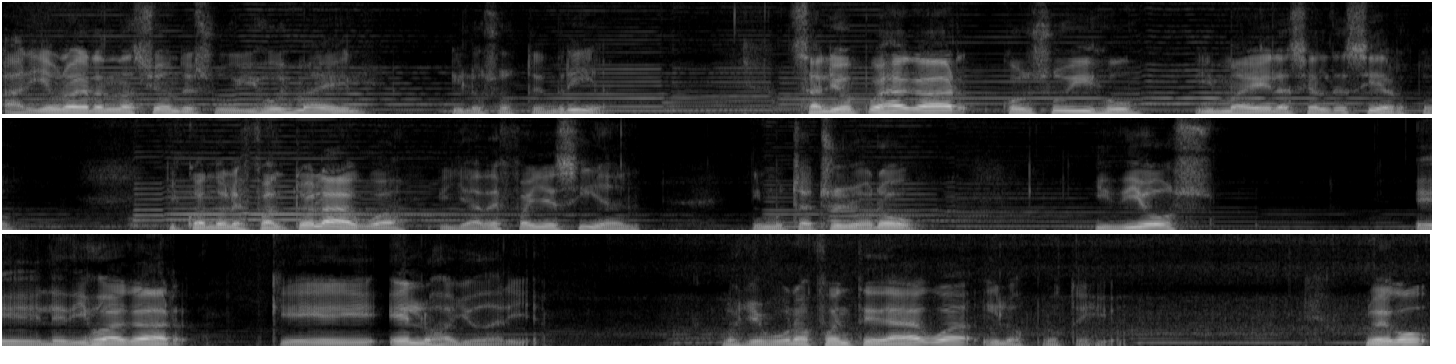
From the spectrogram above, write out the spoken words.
haría una gran nación de su hijo Ismael y lo sostendría. Salió pues Agar con su hijo Ismael hacia el desierto, y cuando le faltó el agua y ya desfallecían, el muchacho lloró, y Dios eh, le dijo a Agar que él los ayudaría. Los llevó a una fuente de agua y los protegió. Luego,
